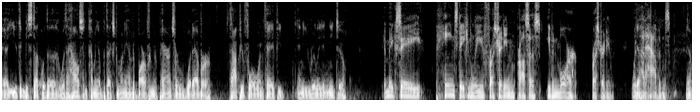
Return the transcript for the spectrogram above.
uh, you could be stuck with a with a house and coming up with extra money, having to borrow from your parents or whatever, tap your 401k if you and you really didn't need to. It makes a painstakingly frustrating process even more frustrating when Yeah. that happens. Yeah.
